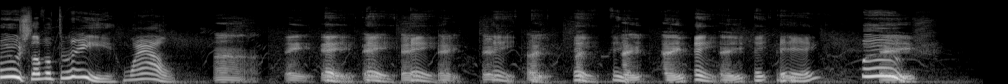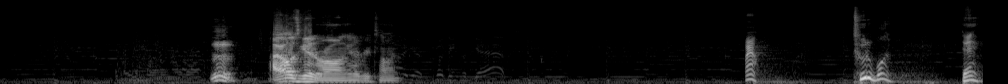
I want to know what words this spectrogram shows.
Boosh, level three. Wow. Uh, hey, Hey, hey, hey, hey, hey, hey, hey, hey, hey, hey, hey, hey, Hey, hey, hey, hey, hey. hey. Boosh. Mm. I always get it wrong every time. Wow. Two to one. Dang.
